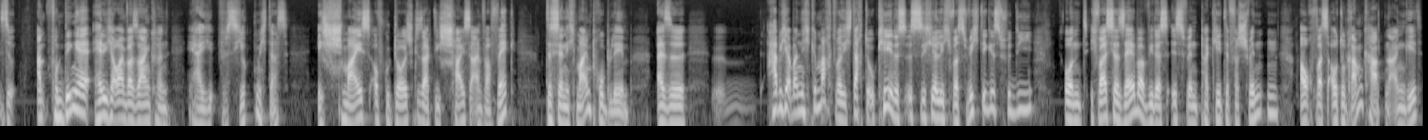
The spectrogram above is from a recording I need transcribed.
so, vom Ding her hätte ich auch einfach sagen können, ja, was juckt mich das? Ich schmeiß auf gut Deutsch gesagt die Scheiße einfach weg. Das ist ja nicht mein Problem. Also äh, habe ich aber nicht gemacht, weil ich dachte, okay, das ist sicherlich was Wichtiges für die. Und ich weiß ja selber, wie das ist, wenn Pakete verschwinden, auch was Autogrammkarten angeht.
